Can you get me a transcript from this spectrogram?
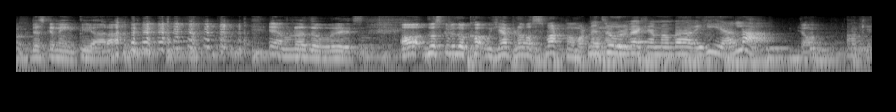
barn, det ska ni inte göra. Jävla Doris. Ja, då ska vi då... ka- Åh jävlar vad svart man vart Men tror du verkligen man behöver hela? Ja. Okej.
